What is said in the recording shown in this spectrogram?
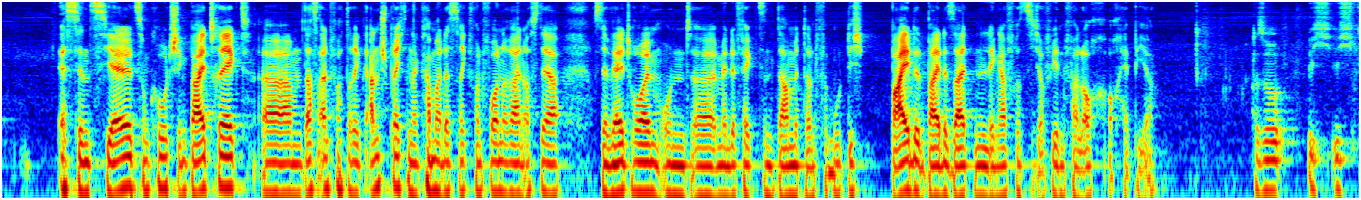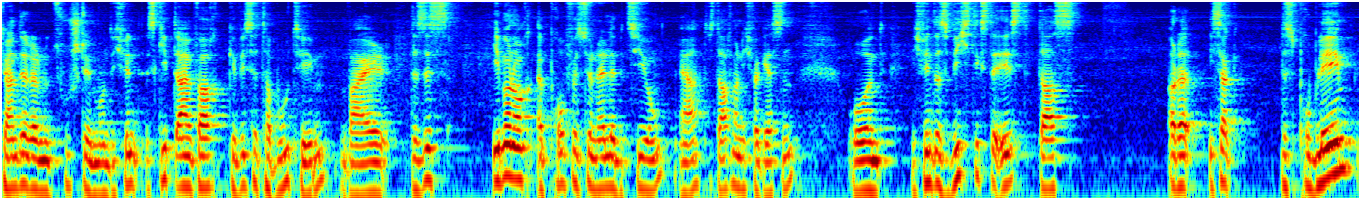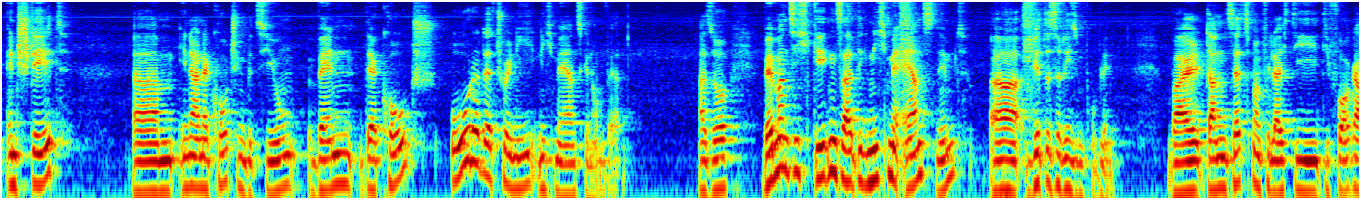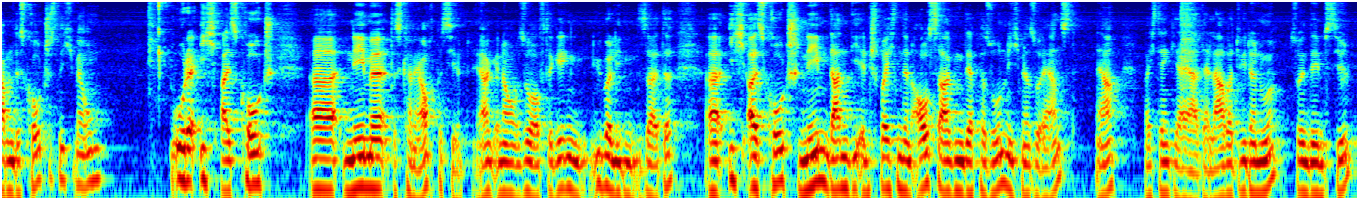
essentiell zum Coaching beiträgt, ähm, das einfach direkt ansprechen, dann kann man das direkt von vornherein aus der, aus der Welt räumen und äh, im Endeffekt sind damit dann vermutlich beide, beide Seiten längerfristig auf jeden Fall auch, auch happier. Also ich, ich kann dir da nur zustimmen und ich finde, es gibt einfach gewisse Tabuthemen, weil das ist immer noch eine professionelle Beziehung, ja, das darf man nicht vergessen. Und ich finde, das Wichtigste ist, dass, oder ich sag, das Problem entsteht ähm, in einer Coaching-Beziehung, wenn der Coach oder der Trainee nicht mehr ernst genommen werden. Also, wenn man sich gegenseitig nicht mehr ernst nimmt, äh, wird das ein Riesenproblem. Weil dann setzt man vielleicht die, die Vorgaben des Coaches nicht mehr um oder ich als Coach äh, nehme, das kann ja auch passieren, ja, genau so auf der gegenüberliegenden Seite, äh, ich als Coach nehme dann die entsprechenden Aussagen der Person nicht mehr so ernst, ja, weil ich denke, ja, ja, der labert wieder nur, so in dem Stil.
